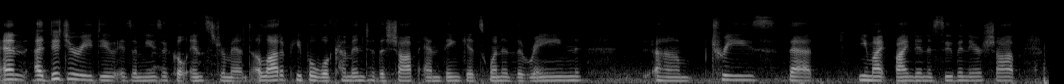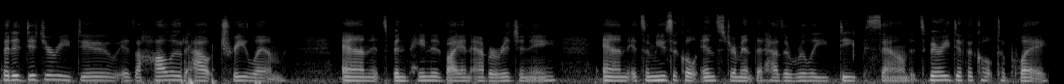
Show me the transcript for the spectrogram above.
And a didgeridoo is a musical instrument. A lot of people will come into the shop and think it's one of the rain um, trees that you might find in a souvenir shop. But a didgeridoo is a hollowed out tree limb and it's been painted by an aborigine and it's a musical instrument that has a really deep sound. It's very difficult to play.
